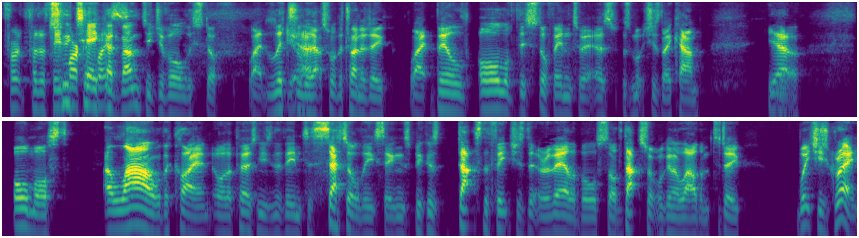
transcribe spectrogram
for for the theme to take advantage of all this stuff. Like literally, yeah. that's what they're trying to do. Like build all of this stuff into it as as much as they can. Yeah, you know, almost allow the client or the person using the theme to set all these things because that's the features that are available. So that's what we're going to allow them to do, which is great,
